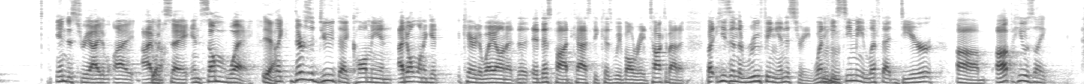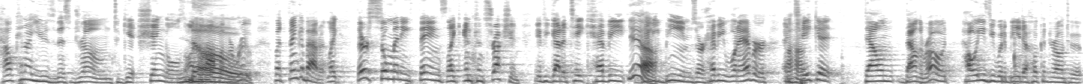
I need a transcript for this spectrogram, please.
industry I, I, I Yeah. would say in some way. Yeah. Like there's a dude that called me and I don't want to get carried away on it th- at this podcast because we've already talked about it. But he's in the roofing industry. When Mm-hmm. he see me lift that deer um, up, he was like, "How can I use this drone to get shingles on top of a roof?" But think about it. Like there's so many things like in construction, if you got to take heavy Yeah. Uh-huh. heavy beams or heavy whatever and take it down down the road, how easy would it be to hook a drone to it,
